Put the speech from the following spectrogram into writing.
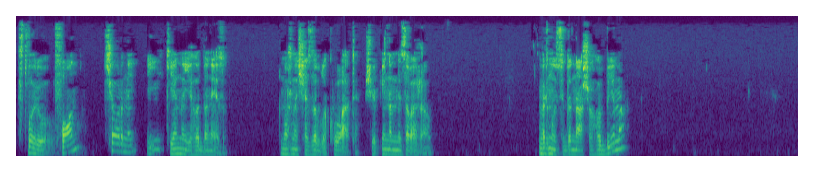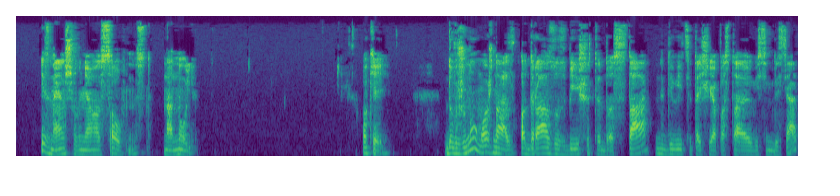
Створю фон чорний і кину його донизу. Можна ще заблокувати, щоб він нам не заважав. Вернуся до нашого біма і зменшу в нього softness на 0. Окей. Довжину можна одразу збільшити до 100. Не дивіться те, що я поставив 80.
